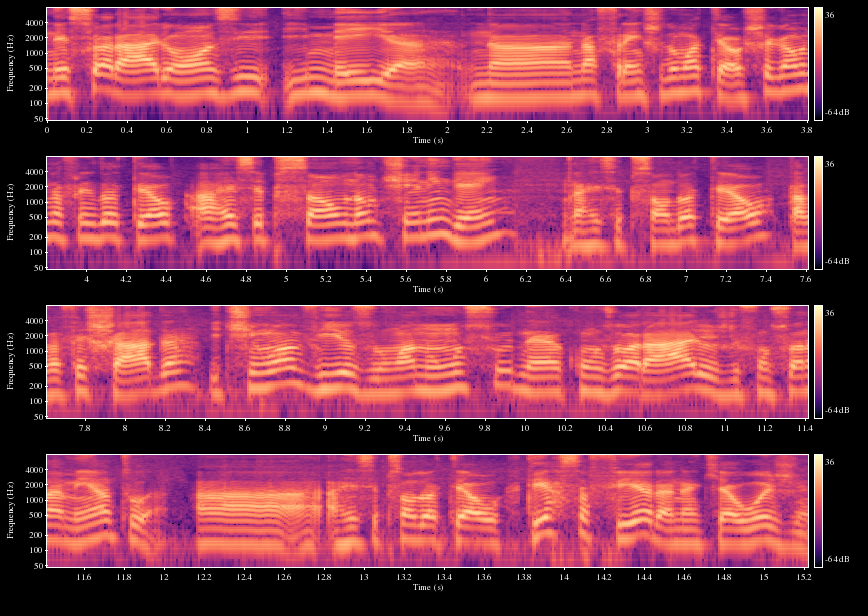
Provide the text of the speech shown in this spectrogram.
nesse horário, 11 e meia, na, na frente do motel. Chegamos na frente do hotel, a recepção não tinha ninguém, na recepção do hotel, estava fechada e tinha um aviso, um anúncio, né, com os horários de funcionamento. A, a recepção do hotel, terça-feira, né, que é hoje,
